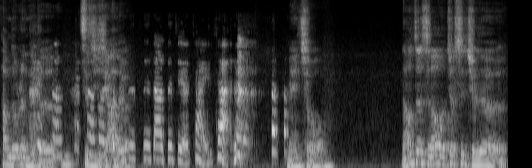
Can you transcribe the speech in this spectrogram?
他们都认得得自己家的是，知道自己的财产。没错。然后这时候就是觉得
